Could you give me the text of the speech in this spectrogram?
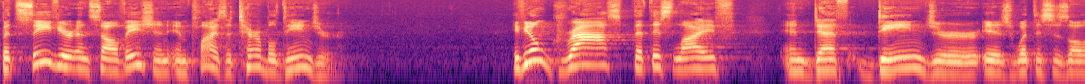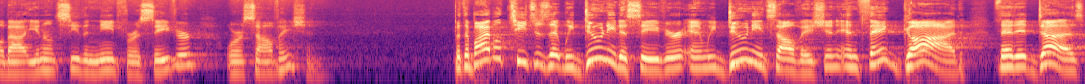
But Savior and salvation implies a terrible danger. If you don't grasp that this life and death danger is what this is all about, you don't see the need for a Savior or a salvation. But the Bible teaches that we do need a Savior and we do need salvation, and thank God that it does.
